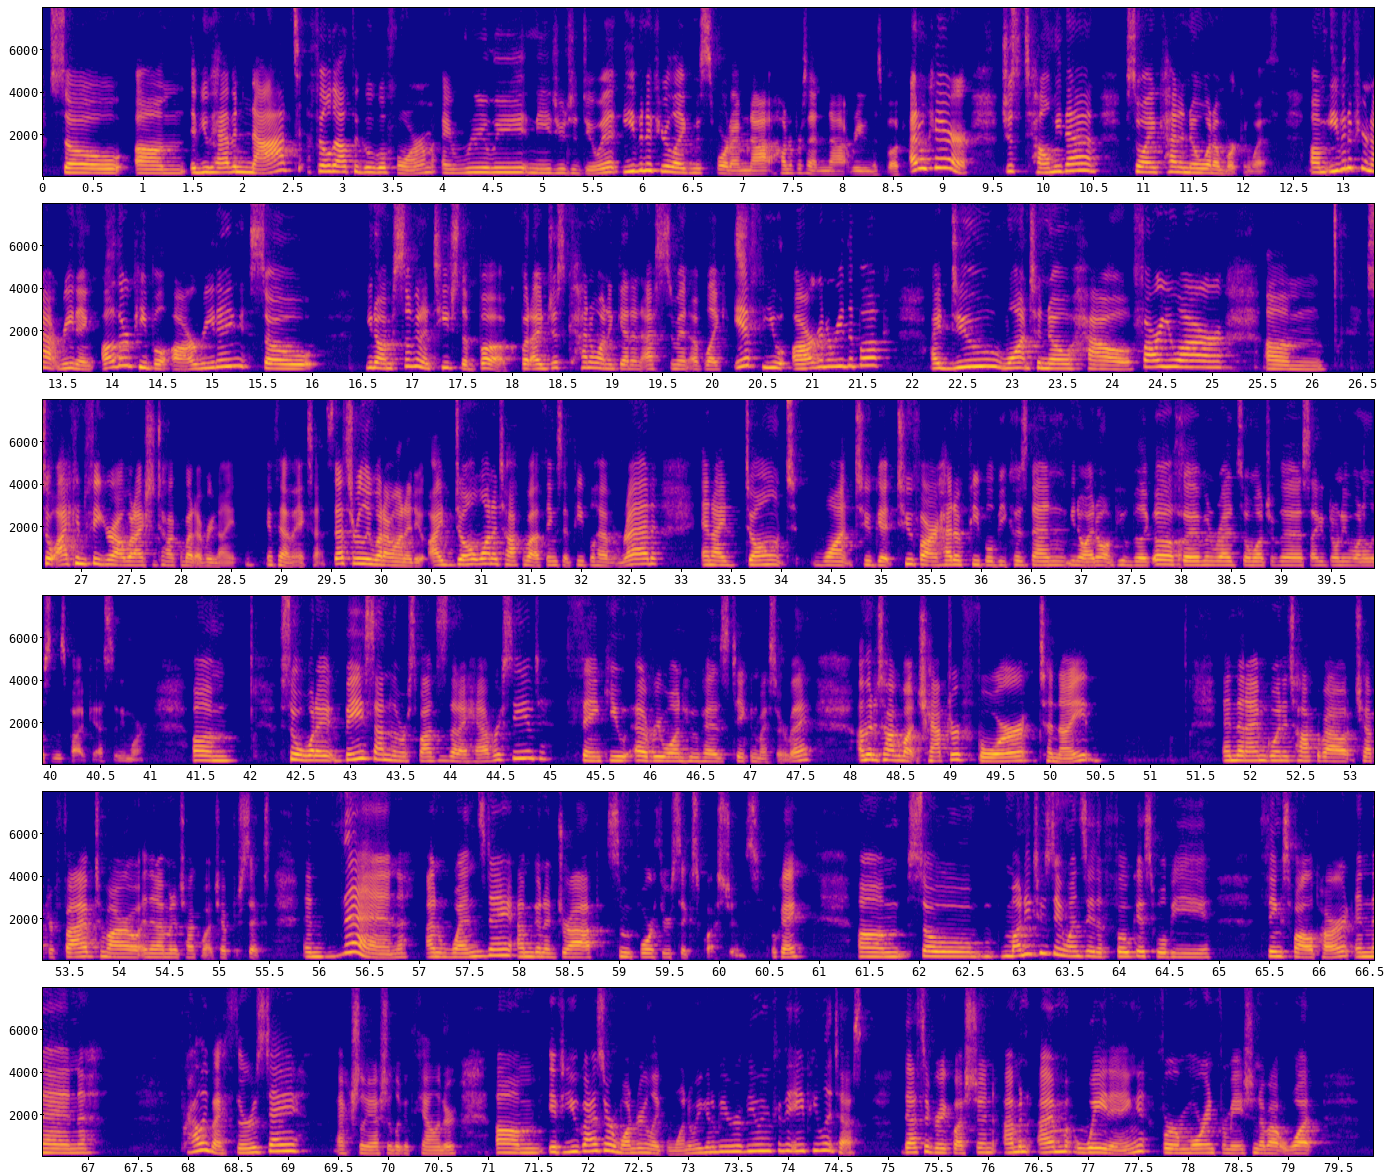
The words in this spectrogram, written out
So, um, if you haven't not filled out the Google form, I really need you to do it. Even if you're like Miss Ford, I'm not 100% not reading this book. I don't care. Just tell me that so I kind of know what I'm working with um, even if you're not reading, other people are reading. So, you know, I'm still going to teach the book, but I just kind of want to get an estimate of like, if you are going to read the book, I do want to know how far you are. Um, so I can figure out what I should talk about every night, if that makes sense. That's really what I want to do. I don't want to talk about things that people haven't read, and I don't want to get too far ahead of people because then, you know, I don't want people to be like, oh, I haven't read so much of this. I don't even want to listen to this podcast anymore. Um, so, what I, based on the responses that I have received, thank you everyone who has taken my survey. I'm going to talk about chapter four tonight. And then I'm going to talk about chapter five tomorrow. And then I'm going to talk about chapter six. And then on Wednesday, I'm going to drop some four through six questions. Okay. Um, so Monday, Tuesday, Wednesday, the focus will be things fall apart. And then probably by Thursday, actually i should look at the calendar. Um, if you guys are wondering like when are we going to be reviewing for the ap lit test? That's a great question. I'm an, i'm waiting for more information about what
